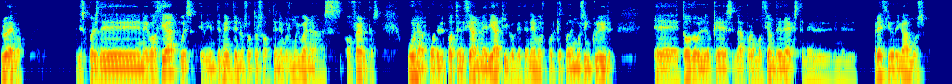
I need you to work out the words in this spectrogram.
Luego, después de negociar, pues evidentemente nosotros obtenemos muy buenas ofertas. Una, por el potencial mediático que tenemos, porque podemos incluir eh, todo lo que es la promoción de Dext en el, precio, digamos,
